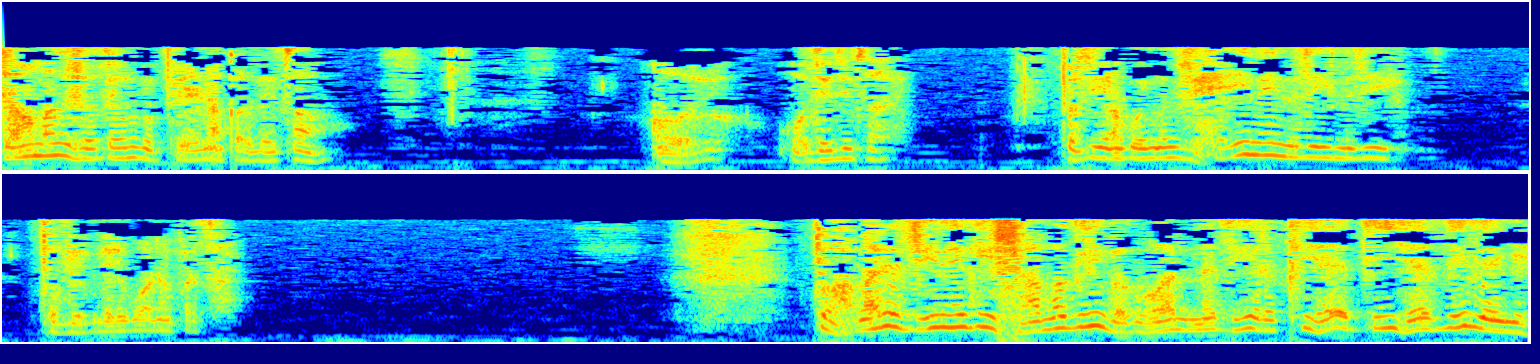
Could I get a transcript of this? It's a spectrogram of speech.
जहाँ मनुष्य होते उनको प्रेरणा कर देता हूँ। और वो दे देता है। प्रति यहाँ कोई मनुष्य है ही नहीं, नजीक नजीक। तो फिर मेरे को आना पड़ता है। तो हमारे जीने की सामग्री भगवान ने दी रखी है, दी है, दी देंगे।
